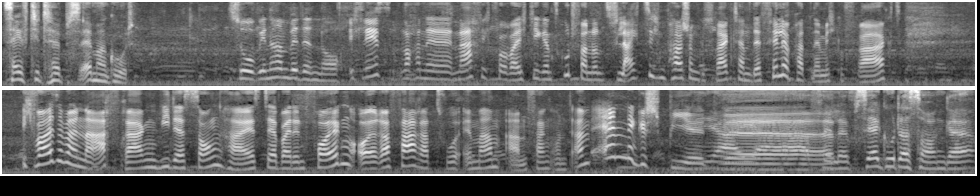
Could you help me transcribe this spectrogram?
Safety-Tipps, immer gut. So, wen haben wir denn noch? Ich lese noch eine Nachricht vor, weil ich die ganz gut fand und vielleicht sich ein paar schon gefragt haben. Der Philipp hat nämlich gefragt, ich wollte mal nachfragen, wie der Song heißt, der bei den Folgen eurer Fahrradtour immer am Anfang und am Ende gespielt Ja, wird. ja, Philipp, sehr guter Song, gell?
